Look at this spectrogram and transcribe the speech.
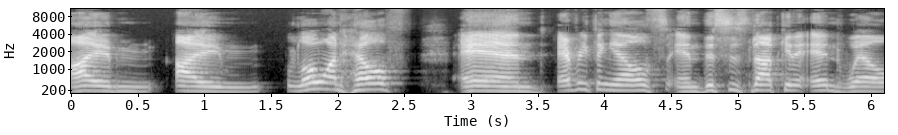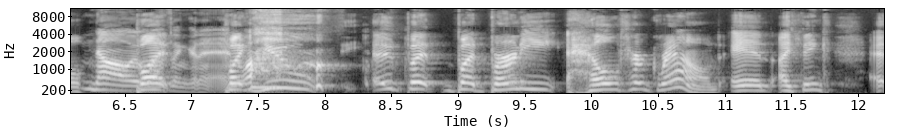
I'm I'm low on health and everything else, and this is not going to end well. no it But- wasn't gonna end But well. you, uh, but but Bernie held her ground, and I think uh,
